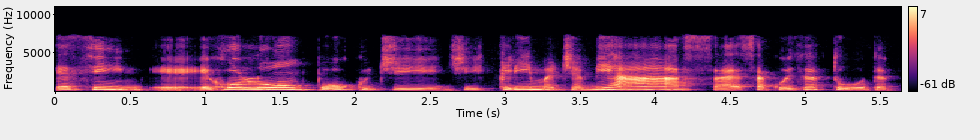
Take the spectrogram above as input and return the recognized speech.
assim, é, rolou um pouco de, de, clima de ameaça, essa coisa toda.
